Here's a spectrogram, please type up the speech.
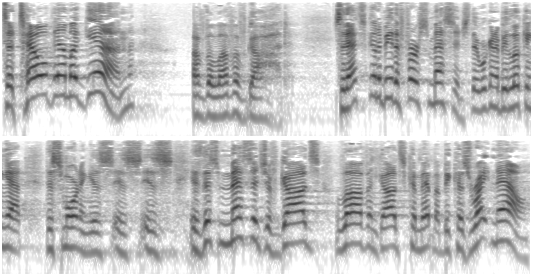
to tell them again of the love of God. So that's going to be the first message that we're going to be looking at this morning is, is, is, is this message of God's love and God's commitment because right now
